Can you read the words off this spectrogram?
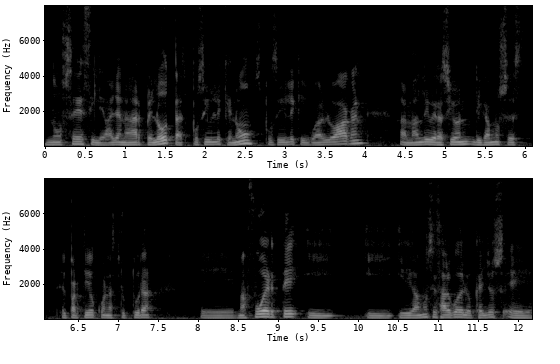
No sé si le vayan a dar pelota, es posible que no, es posible que igual lo hagan. Además, Liberación, digamos, es el partido con la estructura eh, más fuerte y, digamos, es algo de lo que ellos... Eh,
